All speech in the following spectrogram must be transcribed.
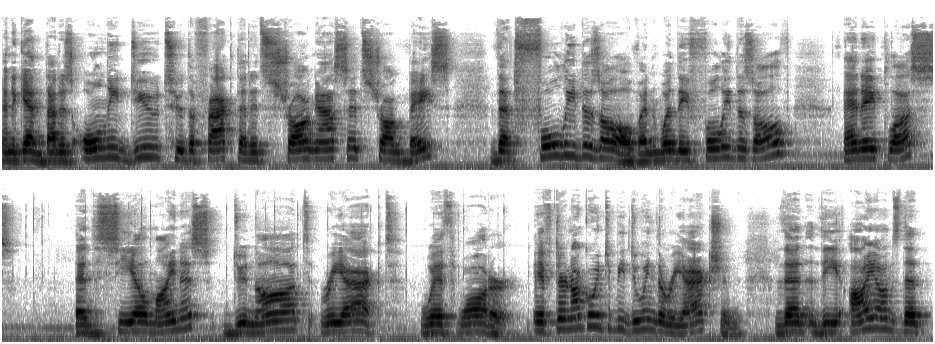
And again, that is only due to the fact that it's strong acid, strong base that fully dissolve. And when they fully dissolve, Na plus and Cl minus do not react with water. If they're not going to be doing the reaction, then the ions that,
